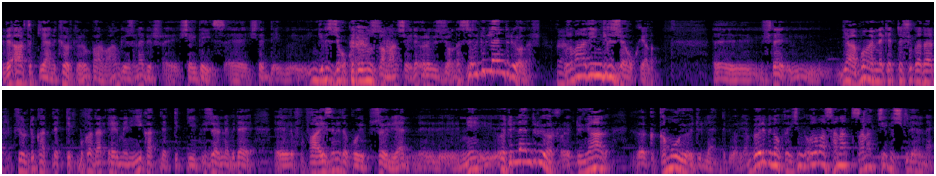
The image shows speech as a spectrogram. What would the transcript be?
Ve artık yani kör körün parmağın gözüne bir e, şeydeyiz. E, işte de, İngilizce okuduğunuz zaman şeyde Eurovizyonda sizi ödüllendiriyorlar. Evet. O zaman hadi İngilizce okuyalım. Ee, işte ya bu memlekette şu kadar Kürdü katlettik, bu kadar Ermeniyi katlettik deyip üzerine bir de e, faizini de koyup söyleyen e, ni ödüllendiriyor. Dünya e, kamuoyu ödüllendiriyor. Yani böyle bir nokta. Şimdi o zaman sanat sanatçı ilişkilerine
